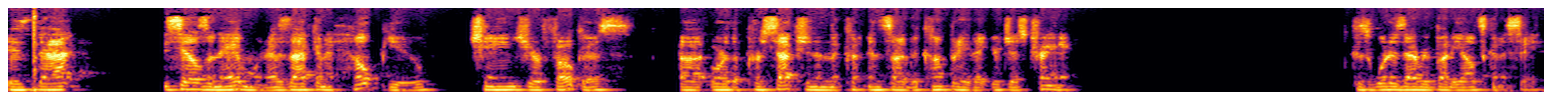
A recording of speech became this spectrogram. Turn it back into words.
Is that sales enablement is that going to help you change your focus uh, or the perception in the inside the company that you're just training because what is everybody else going to see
